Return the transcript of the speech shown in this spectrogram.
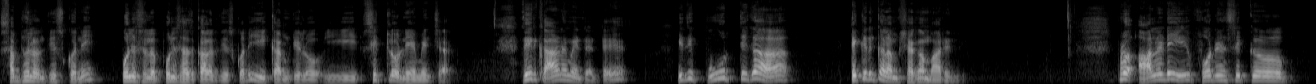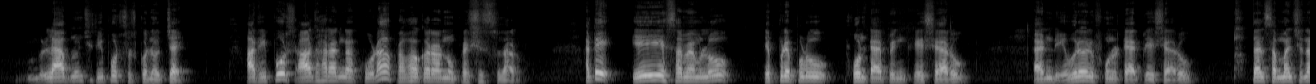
సభ్యులను తీసుకొని పోలీసుల పోలీస్ అధికారులను తీసుకొని ఈ కమిటీలో ఈ సిట్లో నియమించారు. దీనికి కారణం ఏంటంటే ఇది పూర్తిగా టెక్నికల్ అంశంగా మారింది. ఇప్పుడు ఆల్రెడీ ఫోరెన్సిక్ ల్యాబ్ నుంచి రిపోర్ట్స్ చూసుకొని వచ్చాయి. ఆ రిపోర్ట్స్ ఆధారంగా కూడా ప్రభాకరాన్ని ప్రశ్నిస్తున్నారు. అంటే ఏ ఏ సమయంలో ఎప్పుడెప్పుడు ఫోన్ ట్యాపింగ్ చేశారు? అండ్ ఎవరెవరి ఫోన్లు ట్యాప్ చేశారు? దానికి సంబంధించిన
